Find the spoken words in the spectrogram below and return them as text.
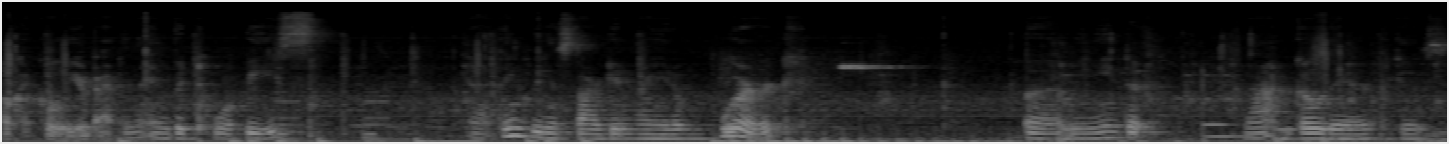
Okay, cool. You're back in the inventory inventories. And I think we can start getting ready to work. But we need to not go there because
